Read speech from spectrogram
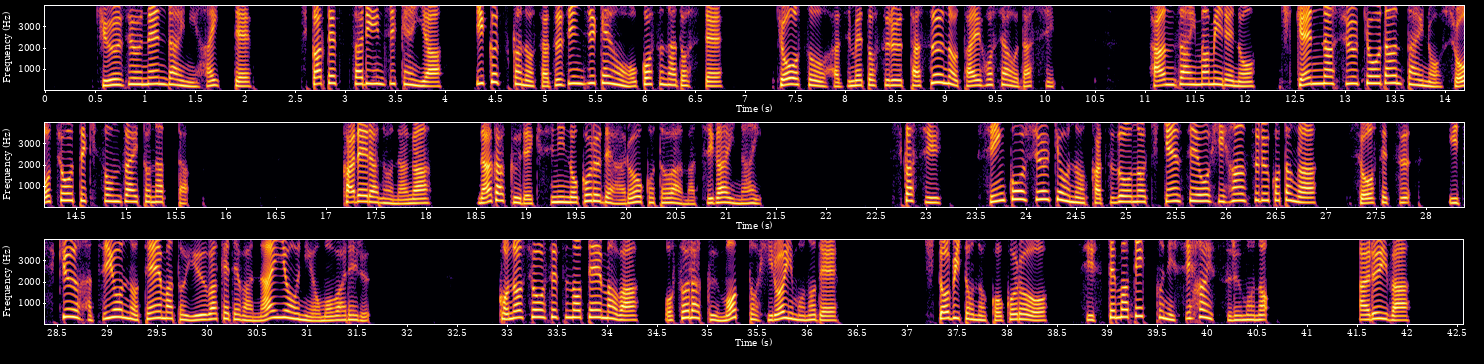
90年代に入って地下鉄サリン事件やいくつかの殺人事件を起こすなどして、教祖をはじめとする多数の逮捕者を出し、犯罪まみれの危険な宗教団体の象徴的存在となった。彼らの名が長く歴史に残るであろうことは間違いない。しかし、新興宗教の活動の危険性を批判することが小説1984のテーマというわけではないように思われる。この小説のテーマはおそらくもっと広いもので、人々の心をシステマティックに支配するもの、あるいは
